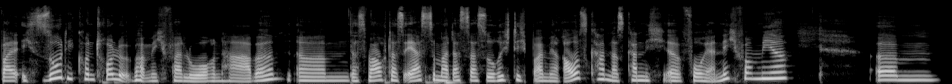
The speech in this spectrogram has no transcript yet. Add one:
weil ich so die Kontrolle über mich verloren habe. Ähm, das war auch das erste Mal, dass das so richtig bei mir rauskam. Das kann ich äh, vorher nicht von mir. Ähm,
